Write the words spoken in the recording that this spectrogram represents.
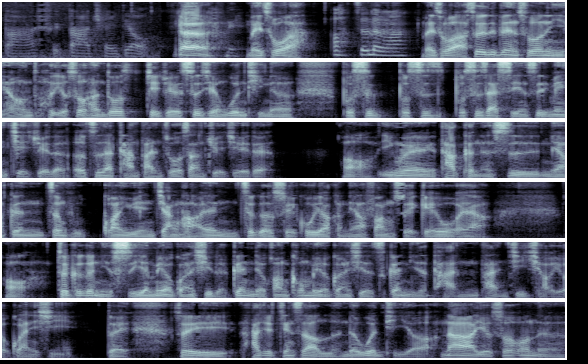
把水坝拆掉？呃，没错啊。哦，真的吗？没错啊。所以这边说，你很多有时候很多解决事情问题呢，不是不是不是在实验室里面解决的，而是在谈判桌上解决的。哦，因为他可能是你要跟政府官员讲好，哎，你这个水库要可能要放水给我呀。哦，这个跟你实验没有关系的，跟你的航空没有关系的，是跟你的谈判技巧有关系。对，所以他就见识到人的问题哦。那有时候呢，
